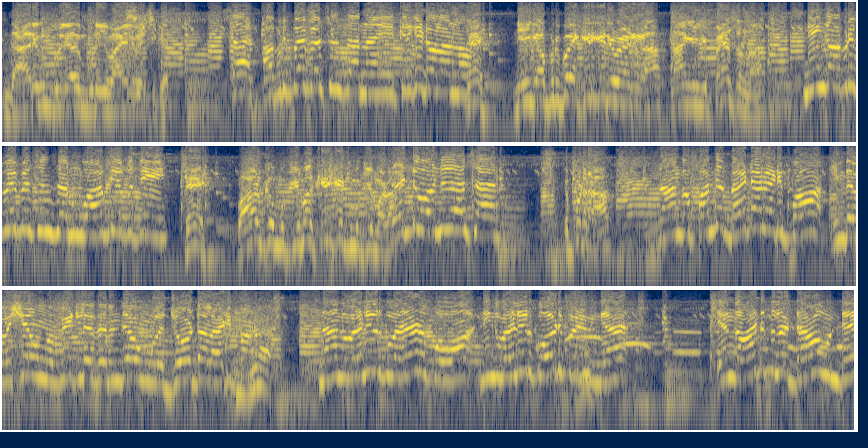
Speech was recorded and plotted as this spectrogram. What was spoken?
இந்த அருகு முடியாத முடி வாயில வச்சுக்க. சார் அப்படி போய் பேசுங்க சார். நான் கிரிக்கெட் டேய், நீங்க அப்படி போய் கிரிக்கெட் விளையாடுறா நாங்க இங்க பேசணும். நீங்க அப்படி போய் பேசுங்க சார். உங்க வாழ்க்கைய பத்தி. டேய் வாழ்க்கை முக்கியமா கிரிக்கெட் முக்கியமாடா? ரெண்டு ஒண்ணுதான் சார். எப்படா நாங்க பந்து பேட்டால் அடிப்போம். இந்த விஷயம் உங்க வீட்ல தெரிஞ்சா உங்களை ஜோட்டால் அடிப்பாங்க. நாங்க வெளியூருக்கு விளையாட போவோம். நீங்க வெளியூருக்கு ஓடி போயிருவீங்க. எங்க ஆட்டத்துல டிரா உண்டு.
